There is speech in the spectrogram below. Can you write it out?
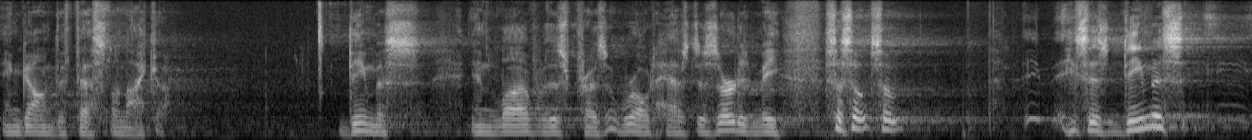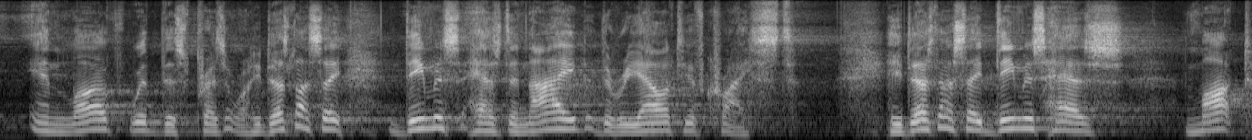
and gone to Thessalonica. Demas, in love with this present world, has deserted me. So, so, so he says, Demas, in love with this present world. He does not say Demas has denied the reality of Christ. He does not say Demas has mocked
